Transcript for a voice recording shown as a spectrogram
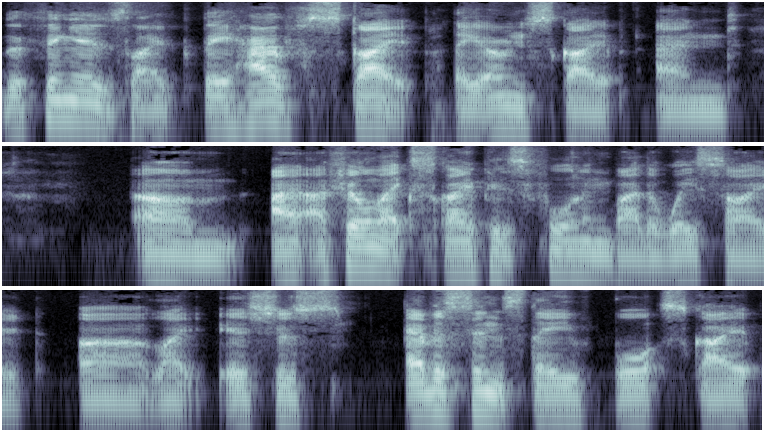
the thing is like they have Skype, they own Skype, and um, I, I feel like Skype is falling by the wayside. Uh, like it's just ever since they've bought Skype,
